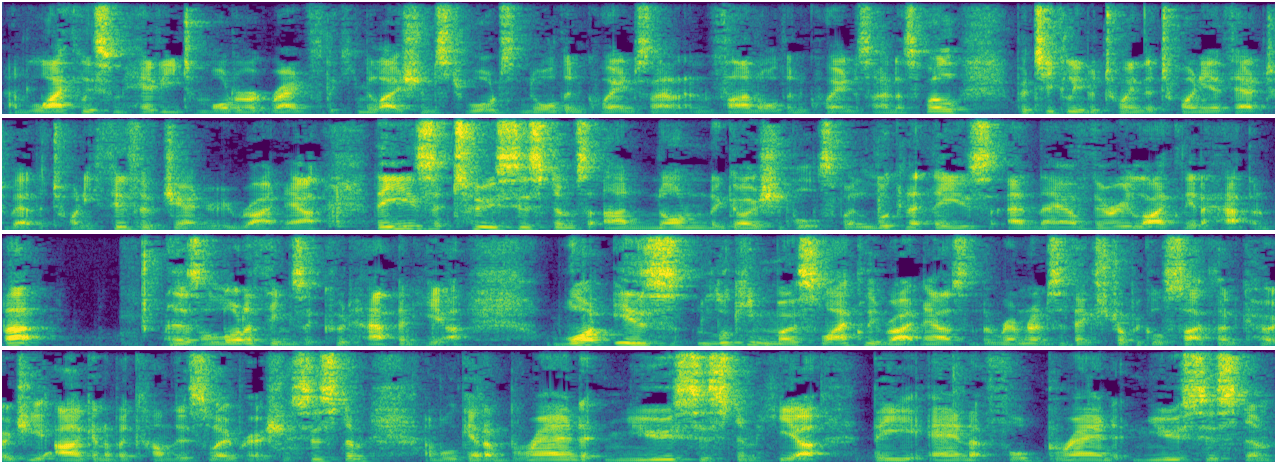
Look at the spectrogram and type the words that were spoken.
and likely some heavy to moderate rainfall accumulations towards northern Queensland and far northern Queensland as well, particularly between the 20th out to about the 25th of January right now. These two systems are non-negotiables. We're looking at these and they are very likely to happen. But there's a lot of things that could happen here. What is looking most likely right now is that the remnants of ex-tropical cyclone Koji are going to become this low pressure system, and we'll get a brand new system here, BN for brand new system,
